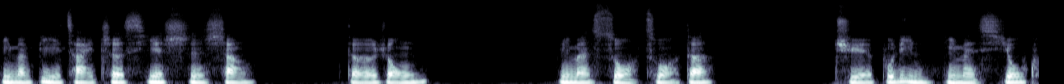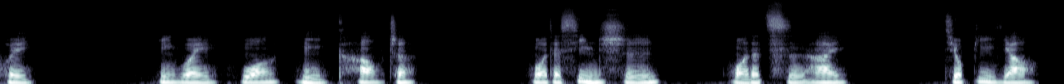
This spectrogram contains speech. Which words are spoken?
你们必在这些事上得荣。你们所做的，绝不令你们羞愧，因为我倚靠着。我的信实，我的慈爱，就必要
